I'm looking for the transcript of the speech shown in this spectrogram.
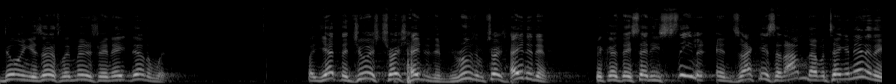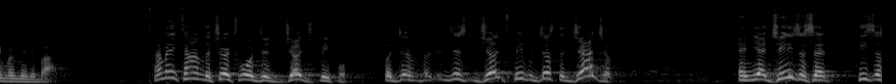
doing his earthly ministry and ate dinner with him? But yet the Jewish church hated him. Jerusalem church hated him because they said he's stealing. It. And Zacchaeus said, I've never taken anything from anybody. How many times the church world just judge people for just, for just judge people just to judge them? And yet Jesus said, he's a,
